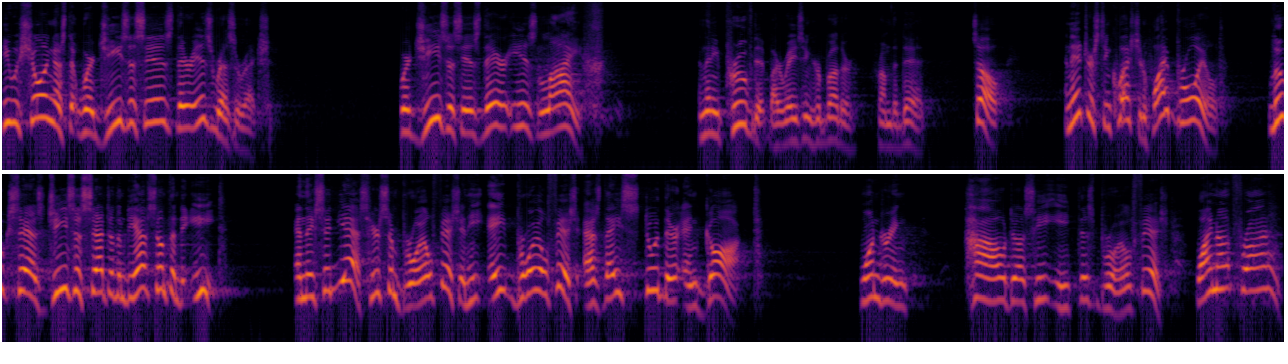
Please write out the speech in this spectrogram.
He was showing us that where Jesus is, there is resurrection. Where Jesus is, there is life. And then he proved it by raising her brother from the dead. So, an interesting question why broiled? Luke says, Jesus said to them, Do you have something to eat? And they said, Yes, here's some broiled fish. And he ate broiled fish as they stood there and gawked, wondering, How does he eat this broiled fish? Why not fried?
